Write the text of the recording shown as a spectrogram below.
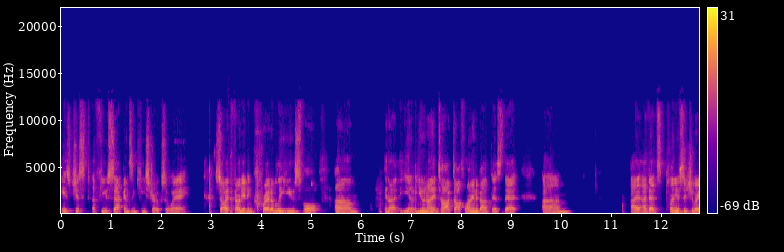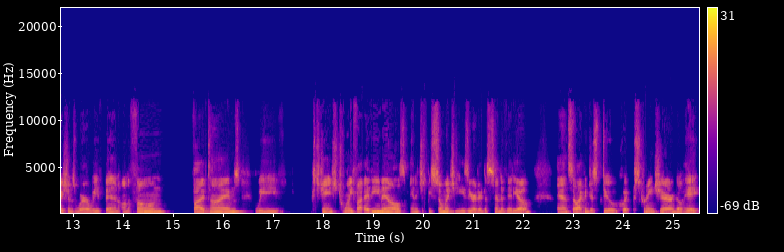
is just a few seconds and keystrokes away. So I found it incredibly useful. Um, and I, you know, you and I had talked offline about this that um, I, have had plenty of situations where we've been on the phone five times, we've exchanged 25 emails and it'd just be so much easier to just send a video. And so I can just do a quick screen share and go, hey,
